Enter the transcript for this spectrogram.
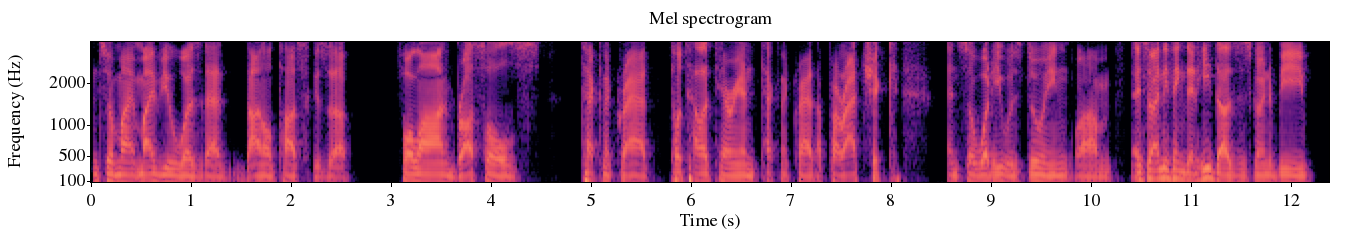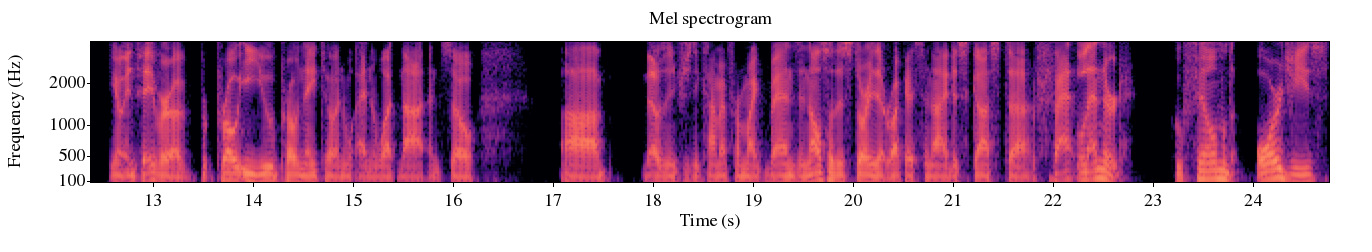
And so my my view was that Donald Tusk is a full on Brussels technocrat, totalitarian technocrat, apparatchik. And so what he was doing, um, and so anything that he does is going to be, you know, in favor of pro EU, pro NATO, and and whatnot. And so uh, that was an interesting comment from Mike Benz, and also the story that Ruckus and I discussed. Uh, Fat Leonard, who filmed orgies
